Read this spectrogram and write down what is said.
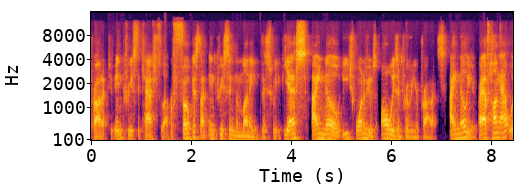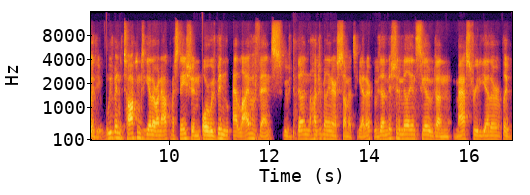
product to increase the cash flow. We're focused on increasing the money this week. Yes, I know each one of you is always improving your products. I know you. Right? I've hung out with you. We've been talking together on Alchemist Nation, or we've been at live events. We've done the 100 Millionaire Summit together. We've done Mission of Millions together. We've done Mastery together. Like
